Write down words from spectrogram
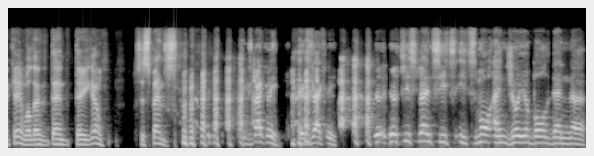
Okay, well then, then there you go. Suspense. exactly exactly the, the suspense it's it's more enjoyable than uh,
